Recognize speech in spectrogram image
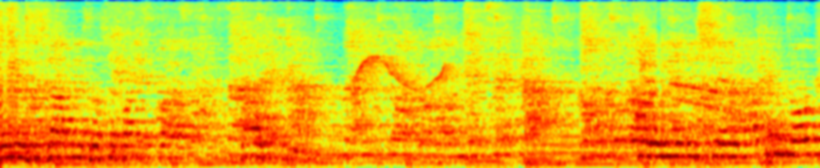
Dojeżdżamy, proszę Państwa. Kierujemy się na północ.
